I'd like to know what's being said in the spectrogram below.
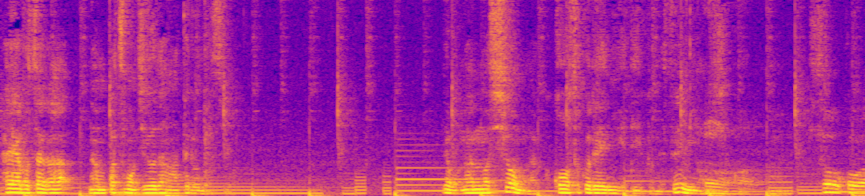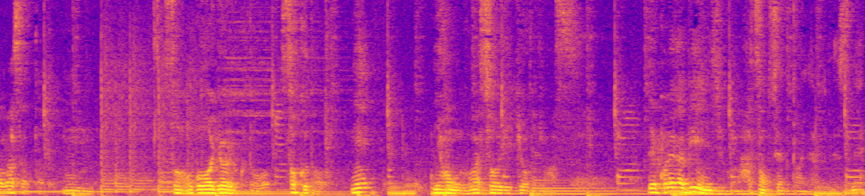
はやぶさが何発も銃弾当てるんですよ。でも何の支障もなく高速で逃げていくんですね B29 は。走行が勝ったとうん、その防御力と速度に日本軍は衝撃を受けます。でこれが B29 の初の戦闘になる。んですね。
